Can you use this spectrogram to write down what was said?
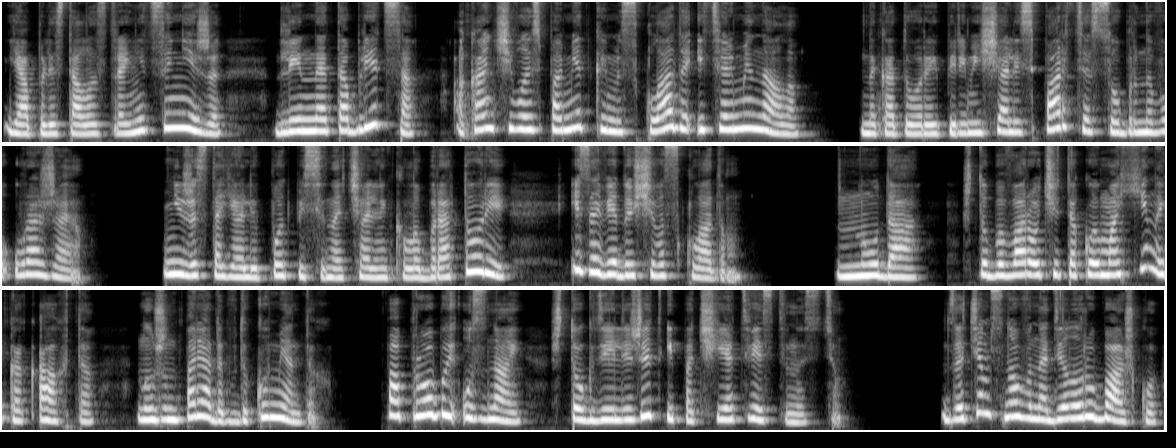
Я полистала страницы ниже. Длинная таблица – оканчивалась пометками склада и терминала, на которые перемещались партия собранного урожая. Ниже стояли подписи начальника лаборатории и заведующего складом. Ну да, чтобы ворочать такой махиной, как Ахта, нужен порядок в документах. Попробуй узнай, что где лежит и под чьей ответственностью. Затем снова надела рубашку,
